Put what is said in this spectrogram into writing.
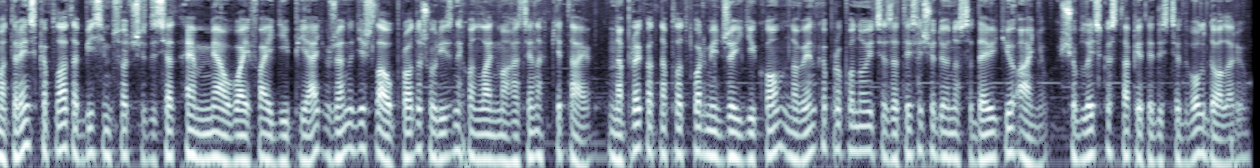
Материнська плата B760M MIAO Wi-Fi D5 вже надійшла у продаж у різних онлайн-магазинах Китаю. Наприклад, на платформі JD.com новинка пропонується за 1099 юанів, що близько 152 доларів.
